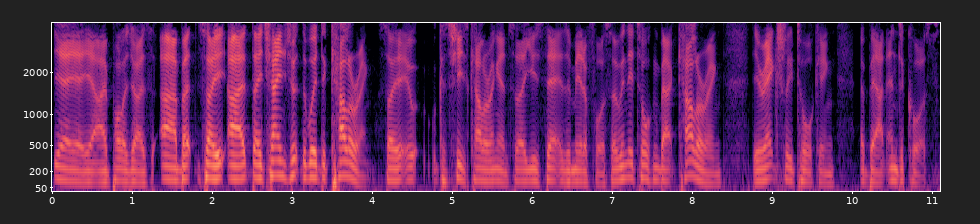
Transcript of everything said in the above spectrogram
Yeah, yeah, yeah. I apologize. Uh, but so uh, they changed the word to colouring. So because she's colouring in, so they use that as a metaphor. So when they're talking about colouring, they're actually talking about intercourse.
